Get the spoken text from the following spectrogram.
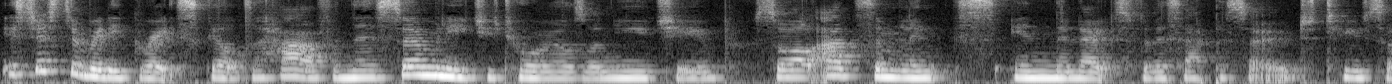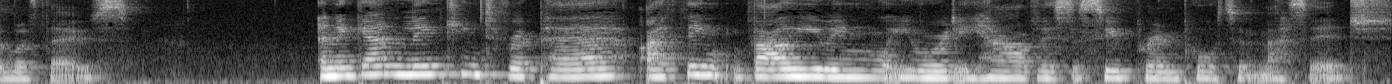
it's just a really great skill to have and there's so many tutorials on YouTube so I'll add some links in the notes for this episode to some of those. And again linking to repair, I think valuing what you already have is a super important message.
